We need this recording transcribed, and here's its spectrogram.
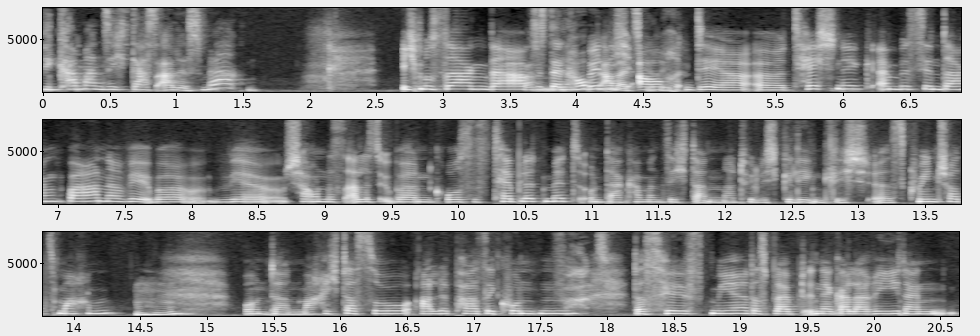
Wie kann man sich das alles merken? Ich muss sagen, da bin ich auch der äh, Technik ein bisschen dankbar. Ne? Wir, über, wir schauen das alles über ein großes Tablet mit und da kann man sich dann natürlich gelegentlich äh, Screenshots machen. Mhm. Und dann mache ich das so alle paar Sekunden. Wahnsinn. Das hilft mir, das bleibt in der Galerie. Dann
